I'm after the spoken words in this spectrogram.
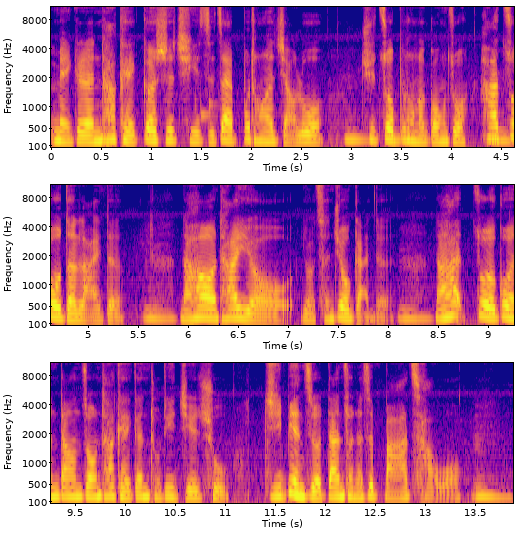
每个人他可以各司其职，在不同的角落去做不同的工作，他做得来的，然后他有有成就感的，嗯。然后他做的过程当中，他可以跟土地接触，即便只有单纯的是拔草哦，嗯。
